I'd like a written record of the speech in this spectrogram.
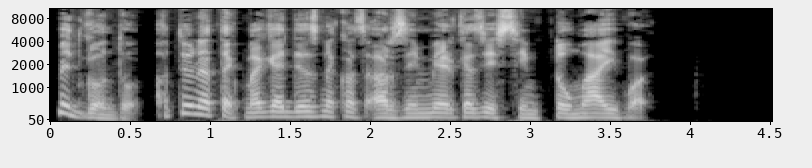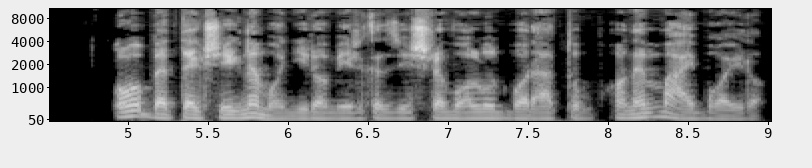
Mit gondol, a tünetek megegyeznek az arzén mérgezés szimptomáival? A betegség nem annyira mérgezésre vallott barátom, hanem májbajra.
